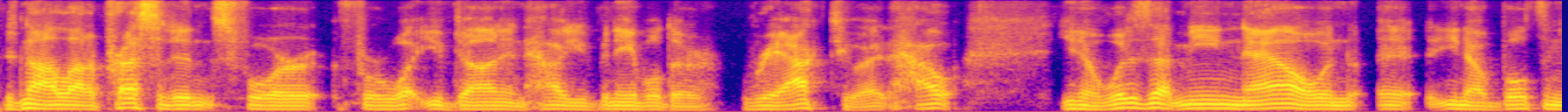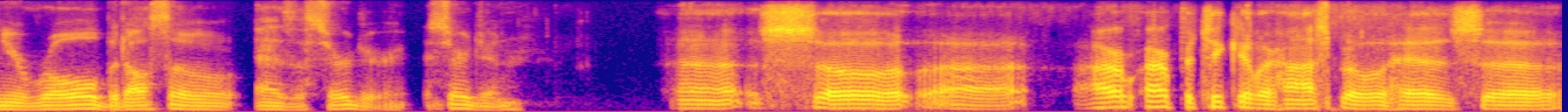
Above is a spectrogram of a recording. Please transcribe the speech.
there's not a lot of precedence for for what you've done and how you've been able to react to it. How you know what does that mean now and uh, you know both in your role but also as a surgeon surgeon uh, so uh, our, our particular hospital has uh,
